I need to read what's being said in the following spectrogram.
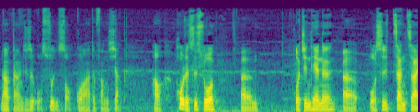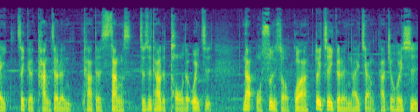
那当然就是我顺手刮的方向。好，或者是说，嗯，我今天呢，呃。我是站在这个躺着人他的上，就是他的头的位置，那我顺手刮，对这个人来讲，他就会是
